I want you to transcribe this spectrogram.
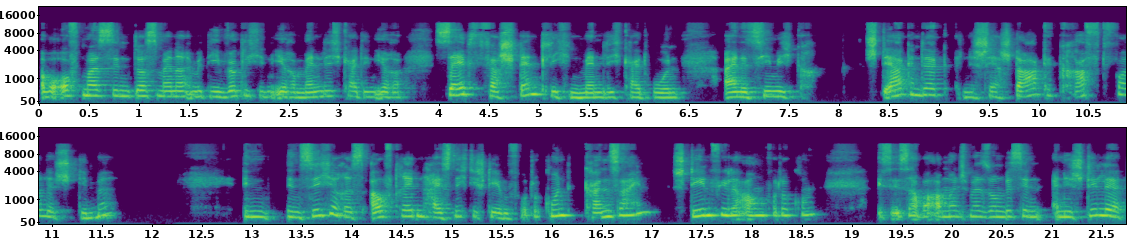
Aber oftmals sind das Männer, die wirklich in ihrer Männlichkeit, in ihrer selbstverständlichen Männlichkeit ruhen, eine ziemlich stärkende, eine sehr starke, kraftvolle Stimme. In, in sicheres Auftreten heißt nicht, die stehen im Vordergrund, kann sein, stehen viele auch im Vordergrund. Es ist aber auch manchmal so ein bisschen eine stille,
